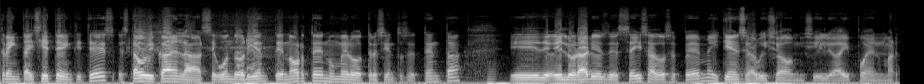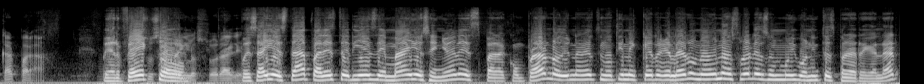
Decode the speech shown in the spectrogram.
3723 está ubicada en la segunda oriente norte número 370 eh, de- el horario es de 6 a 12 pm y tienen servicio a domicilio ahí pueden marcar para sus Perfecto. arreglos florales. Pues ahí está, para este 10 de mayo, señores, para comprarlo de una vez, no tienen que regalar, una, unas flores son muy bonitas para regalar,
